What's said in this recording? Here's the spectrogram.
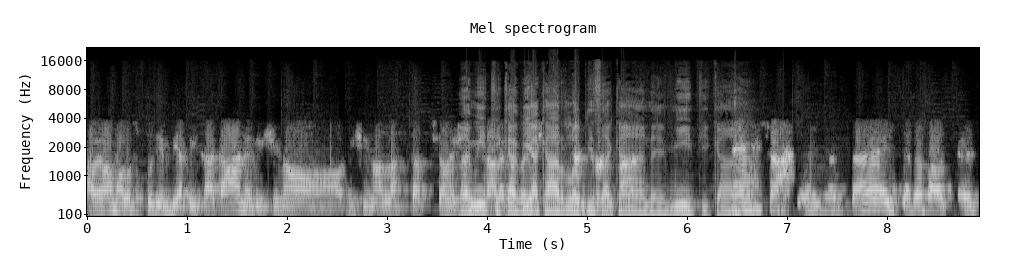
Avevamo lo studio in via Pisacane vicino, vicino alla stazione La mitica via Carlo Pisacane, mitica. eh, esatto, esattamente. Proprio, eh,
